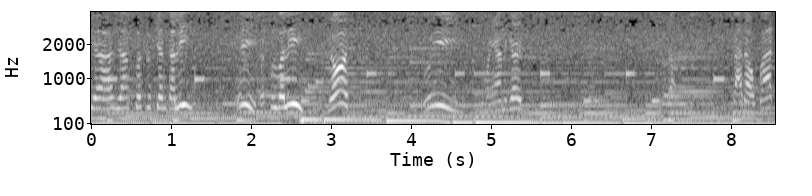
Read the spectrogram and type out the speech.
yang yang kesekian kali. Hei, aku balik. Jos. Wih, lumayan guys. Gak ada obat.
